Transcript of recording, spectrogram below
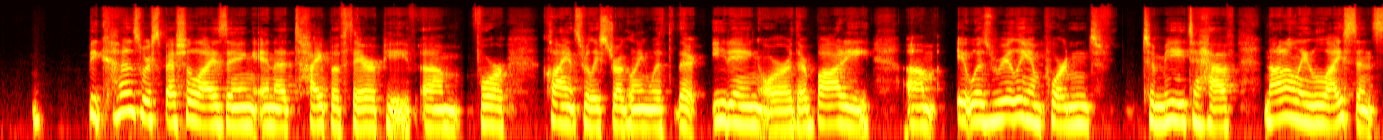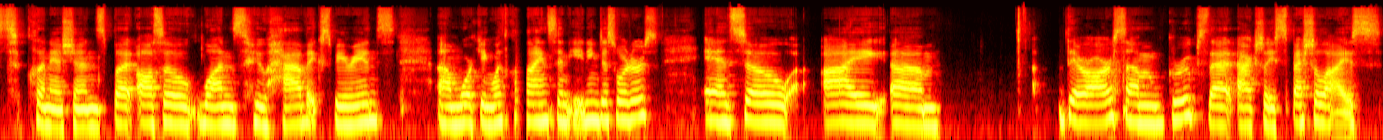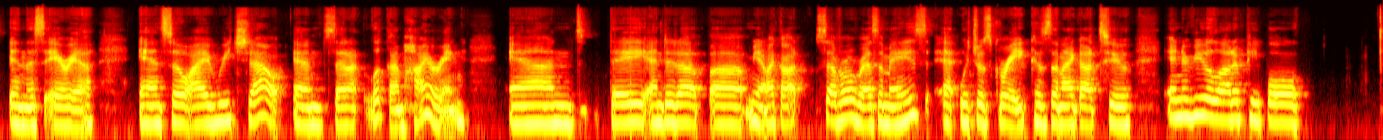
because we're specializing in a type of therapy um, for clients really struggling with their eating or their body, um, it was really important to me to have not only licensed clinicians but also ones who have experience um, working with clients in eating disorders and so i um, there are some groups that actually specialize in this area. And so I reached out and said, look, I'm hiring. And they ended up, uh, you know, I got several resumes, eh, which was great because then I got to interview a lot of people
